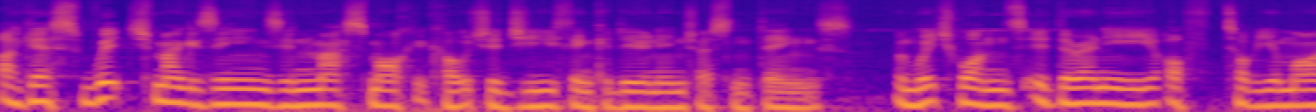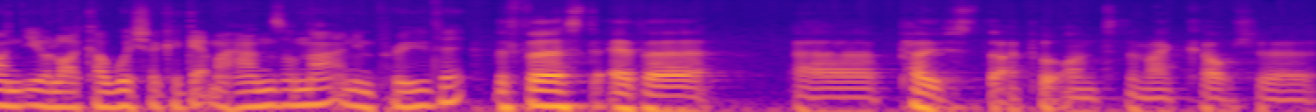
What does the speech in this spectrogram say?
I guess which magazines in mass market culture do you think are doing interesting things? And which ones, is there any off the top of your mind that you're like, I wish I could get my hands on that and improve it? The first ever uh, post that I put onto the MagCulture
